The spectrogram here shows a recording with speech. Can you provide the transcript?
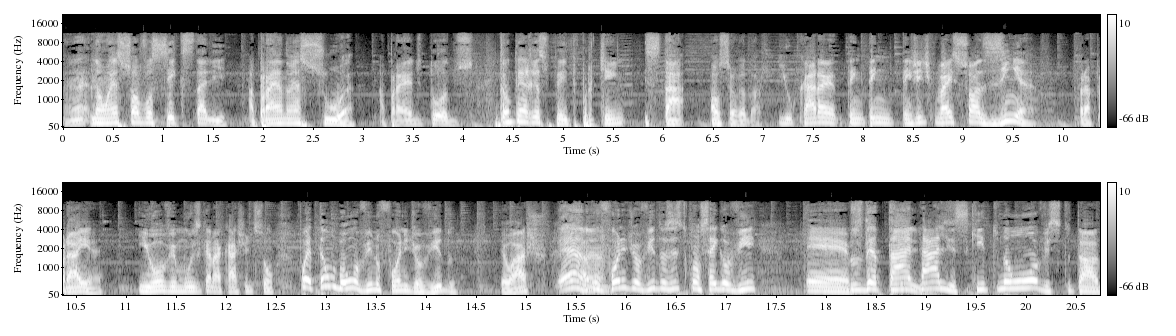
né? Não é só você que está ali. A praia não é sua. A praia é de todos. Então tenha respeito por quem está ao seu redor. E o cara, tem, tem, tem gente que vai sozinha pra praia e ouve música na caixa de som. Pô, é tão bom ouvir no fone de ouvido, eu acho. É, né? O fone de ouvido, às vezes, tu consegue ouvir. É, Os detalhes. que tu não ouve se tu tá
